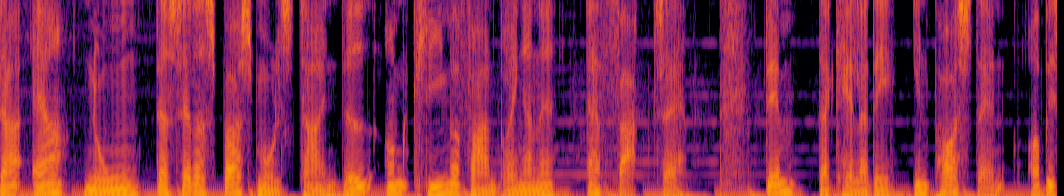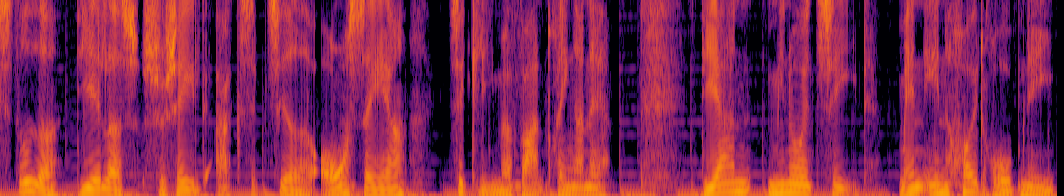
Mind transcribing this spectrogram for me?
Der er nogen, der sætter spørgsmålstegn ved, om klimaforandringerne er fakta. Dem, der kalder det en påstand og bestrider de ellers socialt accepterede årsager til klimaforandringerne. De er en minoritet, men en højt råbende en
